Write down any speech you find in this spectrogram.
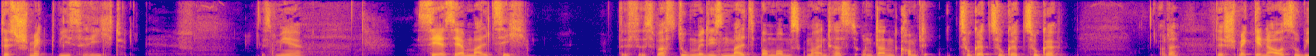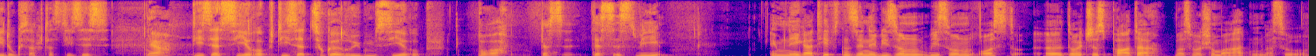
Das schmeckt, wie es riecht. Ist mir sehr, sehr malzig. Das ist, was du mit diesen Malzbonbons gemeint hast. Und dann kommt Zucker, Zucker, Zucker. Oder? Das schmeckt genauso, wie du gesagt hast, dieses, Ja. dieser Sirup, dieser Zuckerrübensirup. Boah, das, das ist wie im negativsten Sinne wie so ein, wie so ein ostdeutsches Porter, was wir schon mal hatten, was so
